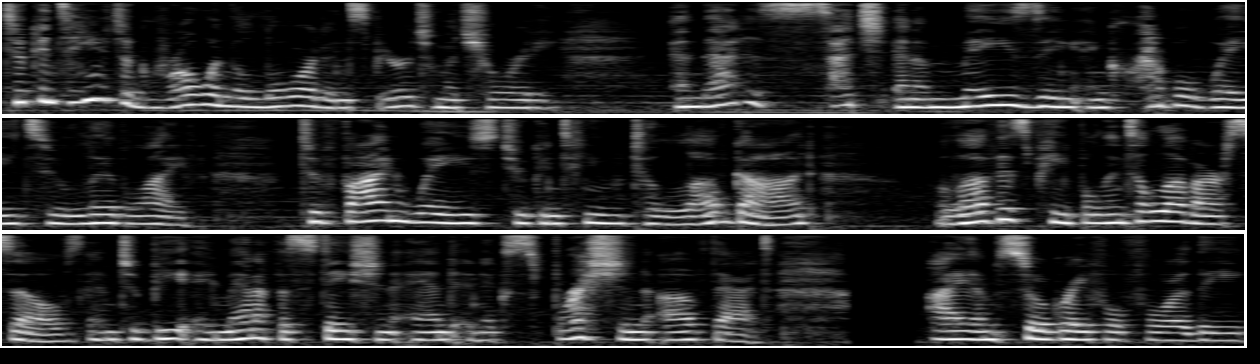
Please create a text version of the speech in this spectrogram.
to continue to grow in the Lord and spiritual maturity. And that is such an amazing, incredible way to live life, to find ways to continue to love God, love His people, and to love ourselves, and to be a manifestation and an expression of that. I am so grateful for the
